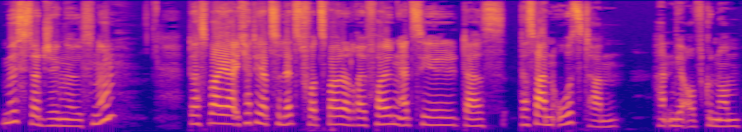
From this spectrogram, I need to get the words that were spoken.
Mr. Jingles, ne? Das war ja, ich hatte ja zuletzt vor zwei oder drei Folgen erzählt, dass das war an Ostern, hatten wir aufgenommen,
